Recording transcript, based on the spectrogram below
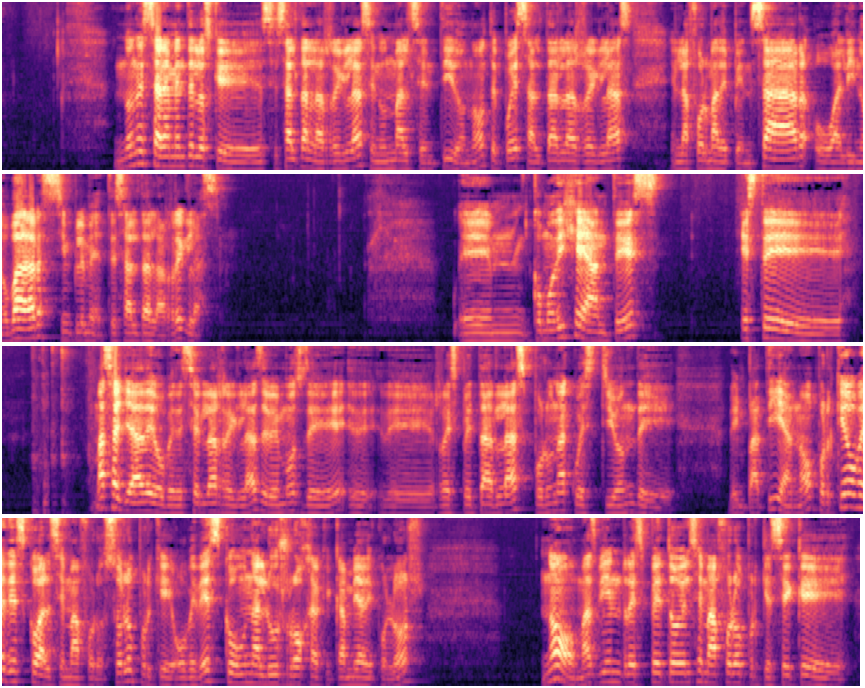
no necesariamente los que se saltan las reglas en un mal sentido, ¿no? Te puedes saltar las reglas en la forma de pensar o al innovar simplemente te saltas las reglas. Em, como dije antes, este... Más allá de obedecer las reglas, debemos de, respetarlas por una cuestión de, de empatía, ¿no? ¿Por qué obedezco al semáforo? ¿Solo porque obedezco una luz roja que cambia de color? No, más bien respeto el semáforo porque sé que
